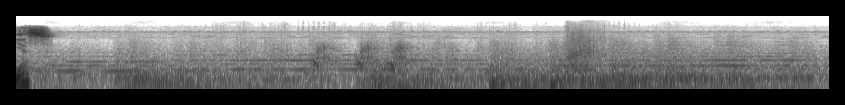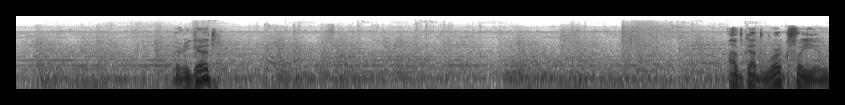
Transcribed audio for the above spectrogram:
Yes. Very good. I've got work for you. You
